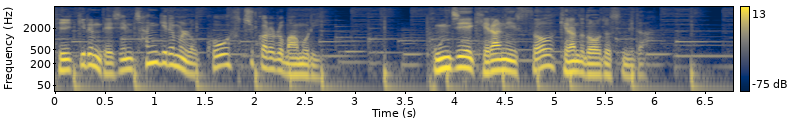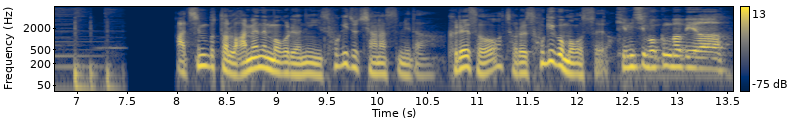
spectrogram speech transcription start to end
들기름 대신 참기름을 넣고 후춧가루로 마무리. 봉지에 계란이 있어 계란도 넣어줬습니다. 아침부터 라면을 먹으려니 속이 좋지 않았습니다. 그래서 저를 속이고 먹었어요. 김치 볶음밥이야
